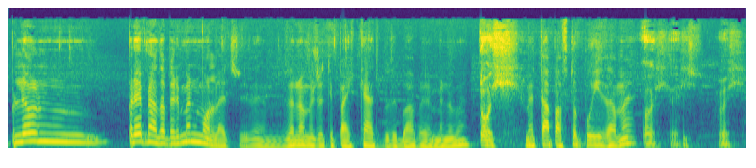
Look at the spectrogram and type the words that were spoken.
πλέον πρέπει να τα περιμένουμε όλα έτσι. Δεν, δεν νομίζω ότι υπάρχει κάτι που δεν πάμε να περιμένουμε. Όχι. Μετά από αυτό που είδαμε. Όχι, όχι. όχι.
